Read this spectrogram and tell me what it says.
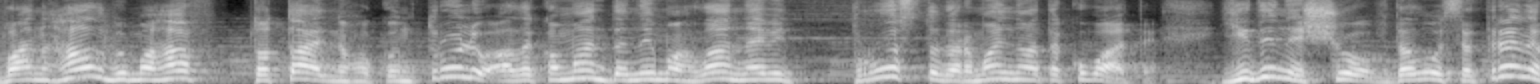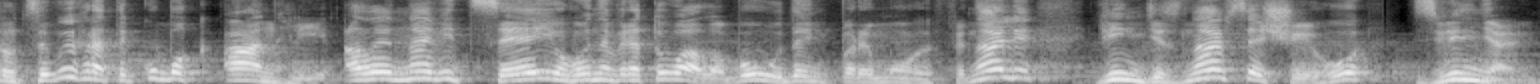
Ван Гал вимагав тотального контролю, але команда не могла навіть просто нормально атакувати. Єдине, що вдалося тренеру, це виграти Кубок Англії, але навіть це його не врятувало, бо у день перемоги в фіналі він дізнався, що його звільняють.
